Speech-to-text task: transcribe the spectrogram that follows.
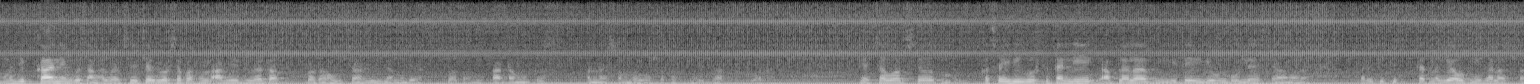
म्हणजे काय नेमकं सांगायला शेहेचाळीस वर्षापासून आम्ही धुळ्यात अस्तित्वात आहोत. चार जिल्ह्यामध्ये अस्तित्वात आहोत. टाटा मोटर्स पन्नास शंभर वर्षापासून इथे अस्तित्वात आहे. याच्या वर्ष कसं ही गोष्ट त्यांनी आपल्याला इथे येऊन बोलले असते आम्हाला. कारण की ते त्यातनं वे आऊट निघाला असता.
